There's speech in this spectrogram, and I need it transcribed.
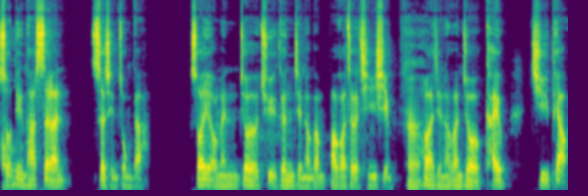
锁、嗯、定他涉案涉嫌重大，哦、所以我们就去跟检察官报告这个情形。嗯，后来检察官就开机票，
